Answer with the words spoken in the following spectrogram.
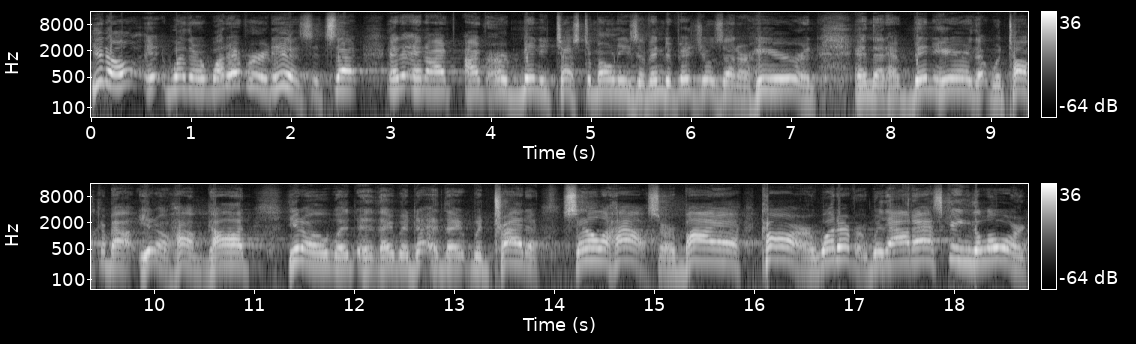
you know, it, whether whatever it is, it's that, and, and I've, I've heard many testimonies of individuals that are here and, and that have been here that would talk about, you know, how God, you know, would, eh, they, would, they would try to sell a house or buy a car or whatever without asking the Lord.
